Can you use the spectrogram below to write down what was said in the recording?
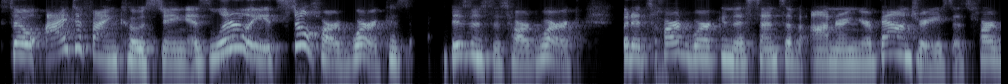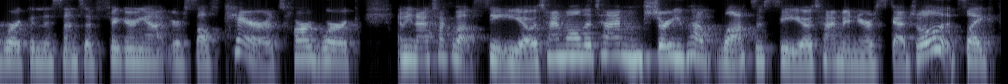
So I define coasting as literally, it's still hard work because business is hard work, but it's hard work in the sense of honoring your boundaries. It's hard work in the sense of figuring out your self care. It's hard work. I mean, I talk about CEO time all the time. I'm sure you have lots of CEO time in your schedule. It's like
